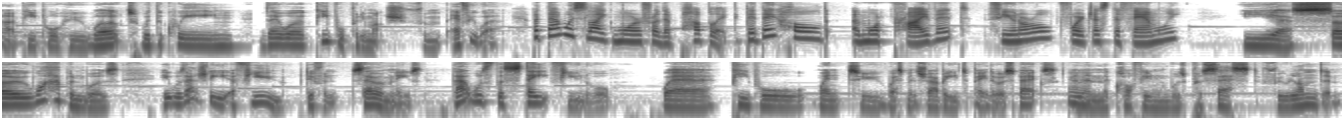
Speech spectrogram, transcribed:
uh, people who worked with the Queen. There were people pretty much from everywhere. But that was like more for the public. Did they hold a more private funeral for just the family? Yes. So what happened was it was actually a few different ceremonies. That was the state funeral where people went to Westminster Abbey to pay their respects and then the coffin was processed through London.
